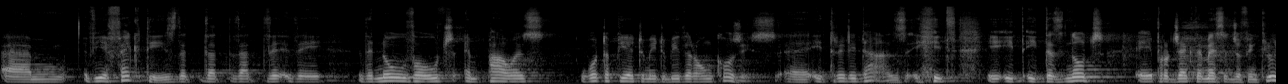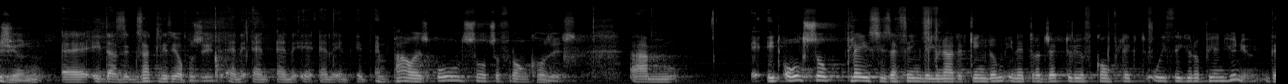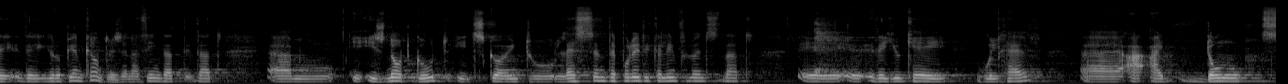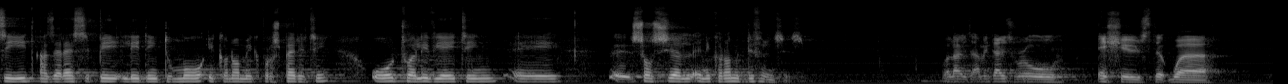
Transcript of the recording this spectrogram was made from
um, the effect is that, that, that the, the, the, no vote empowers what appear to me to be the wrong causes. Uh, it really does. It, it, it does not uh, project a message of inclusion, uh, it does exactly the opposite, and, and, and, and it empowers all sorts of wrong causes. Um, it also places, I think, the United Kingdom in a trajectory of conflict with the European Union, the, the European countries. And I think that that um, is not good. It's going to lessen the political influence that uh, the UK will have. Uh, I, I, don't see it as a recipe leading to more economic prosperity or to alleviating social and economic differences. Well, those, I mean, those were all issues that were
